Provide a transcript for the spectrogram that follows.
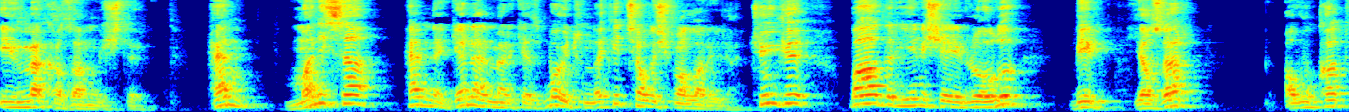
ivme kazanmıştı. Hem Manisa hem de genel merkez boyutundaki çalışmalarıyla. Çünkü Bahadır Yenişehirlioğlu bir yazar, avukat,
